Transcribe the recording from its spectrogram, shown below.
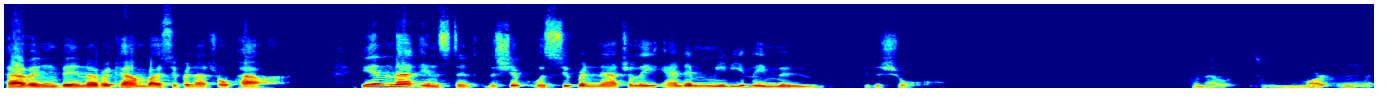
having been overcome by supernatural power. In that instant, the ship was supernaturally and immediately moved to the shore. And that was Martin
